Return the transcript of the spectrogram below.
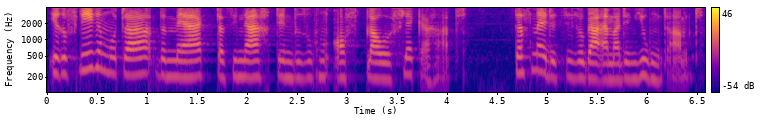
Ihre Pflegemutter bemerkt, dass sie nach den Besuchen oft blaue Flecke hat. Das meldet sie sogar einmal dem Jugendamt.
